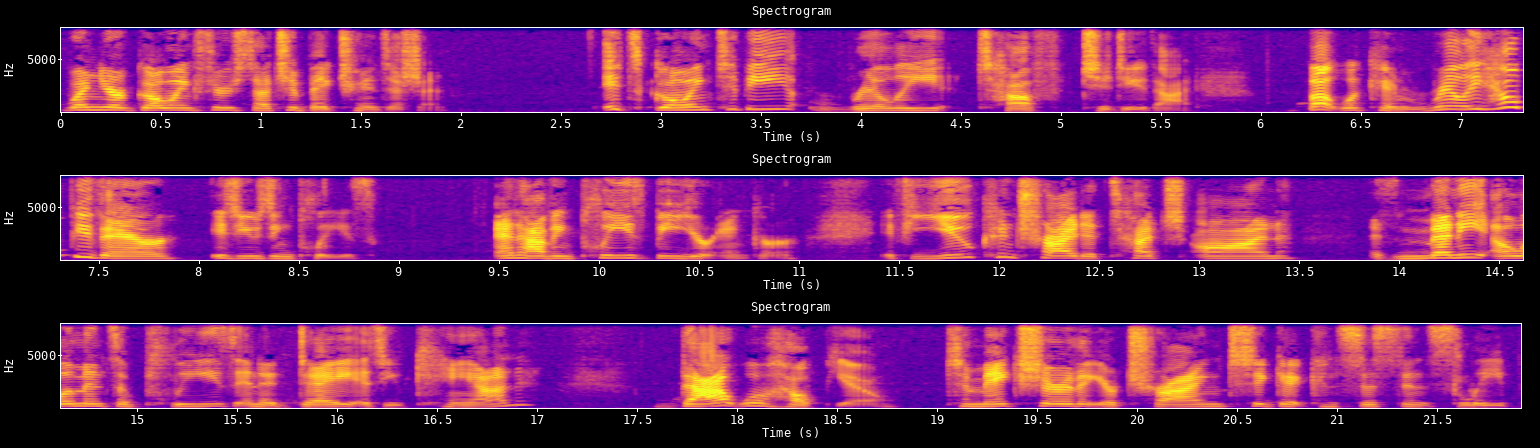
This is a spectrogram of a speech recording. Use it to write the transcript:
when you're going through such a big transition. It's going to be really tough to do that. But what can really help you there is using please and having please be your anchor. If you can try to touch on as many elements of please in a day as you can, that will help you to make sure that you're trying to get consistent sleep,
